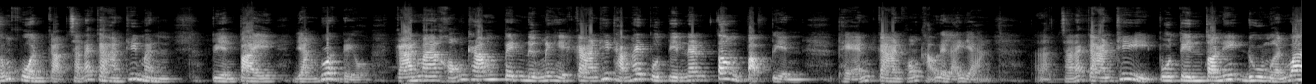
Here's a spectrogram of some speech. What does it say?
สมควรกับสถานการณ์ที่มันเปลี่ยนไปอย่างรวดเร็ว การมาของทรัมป์เป็นหนึ่งในเหตุการณ์ที่ทำให้ปูตินนั้นต้องปรับเปลี่ยนแผนการของเขาหลาย ๆ อย่าง สถานการณ์ที่ปูตินตอนนี้ดูเหมือนว่า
